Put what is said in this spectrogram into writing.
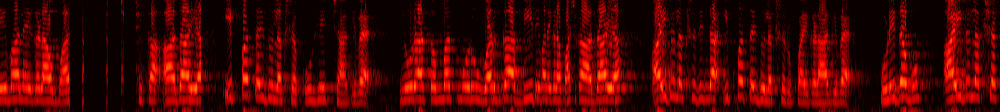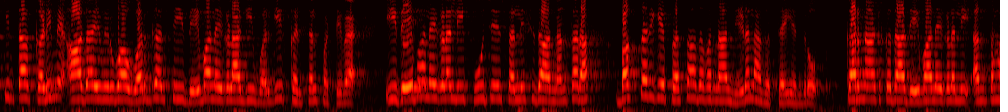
ದೇವಾಲಯಗಳ ವಾರ್ಷಿಕ ಆದಾಯ ಇಪ್ಪತ್ತೈದು ಲಕ್ಷಕ್ಕೂ ಹೆಚ್ಚಾಗಿವೆ. ನೂರ ತೊಂಬತ್ಮೂರು ವರ್ಗ ಬಿ ದೇವಾಲಯಗಳ ವಾರ್ಷಿಕ ಆದಾಯ ಐದು ಲಕ್ಷದಿಂದ ಇಪ್ಪತ್ತೈದು ಲಕ್ಷ ರೂಪಾಯಿಗಳಾಗಿವೆ. ಉಳಿದವು ಐದು ಲಕ್ಷಕ್ಕಿಂತ ಕಡಿಮೆ ಆದಾಯವಿರುವ ವರ್ಗ ಸಿ ದೇವಾಲಯಗಳಾಗಿ ವರ್ಗೀಕರಿಸಲ್ಪಟ್ಟಿವೆ. ಈ ದೇವಾಲಯಗಳಲ್ಲಿ ಪೂಜೆ ಸಲ್ಲಿಸಿದ ನಂತರ ಭಕ್ತರಿಗೆ ಪ್ರಸಾದವನ್ನ ನೀಡಲಾಗುತ್ತೆ ಎಂದರು. ಕರ್ನಾಟಕದ ದೇವಾಲಯಗಳಲ್ಲಿ ಅಂತಹ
